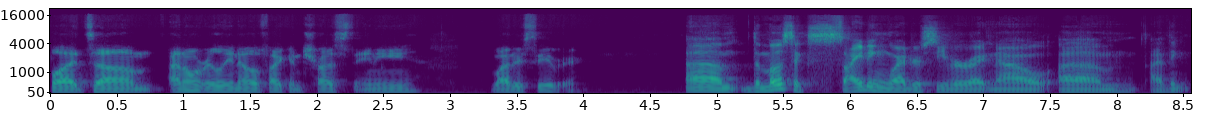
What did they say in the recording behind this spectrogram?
but um, I don't really know if I can trust any wide receiver. Um, the most exciting wide receiver right now, um, I think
